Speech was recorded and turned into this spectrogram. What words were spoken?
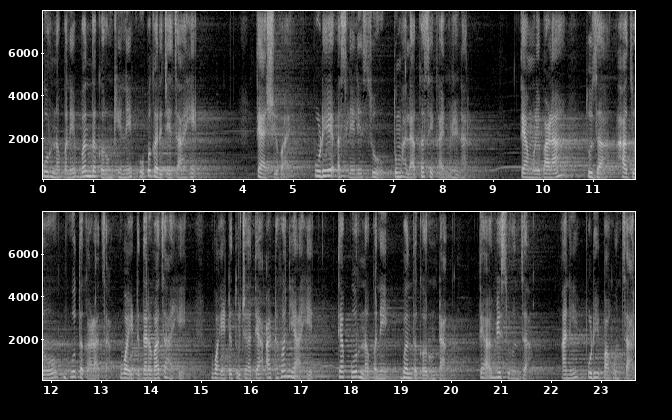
पूर्णपणे बंद करून घेणे खूप गरजेचं आहे. त्याशिवाय पुढे असलेले सुख तुम्हाला कसे काय मिळणार? त्यामुळे बाळा तुझा हा जो भूतकाळाचा वाईट दरवाजा आहे वाईट तुझ्या त्या आठवणी आहेत त्या पूर्णपणे बंद करून टाक. त्या विसरून जा आणि पुढे पाहून चाल.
